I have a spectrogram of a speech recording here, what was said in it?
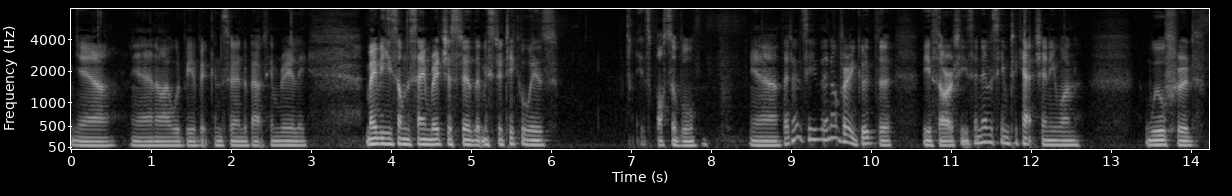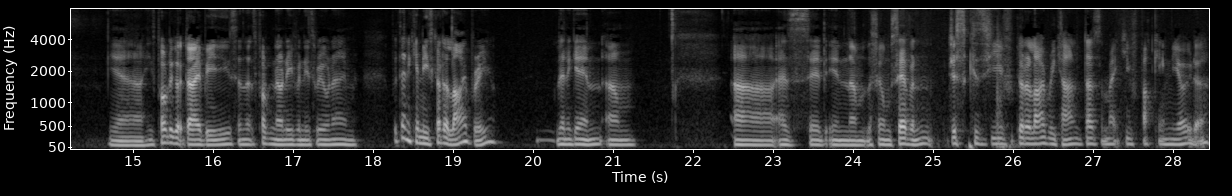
Yeah. Yeah no i would be a bit concerned about him really. Maybe he's on the same register that mr tickle is. It's possible. Yeah they don't seem they're not very good the the authorities. They never seem to catch anyone. Wilfred. Yeah, he's probably got diabetes, and that's probably not even his real name. But then again, he's got a library. Then again, um, uh, as said in um, the film Seven, just because you've got a library card doesn't make you fucking Yoda.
